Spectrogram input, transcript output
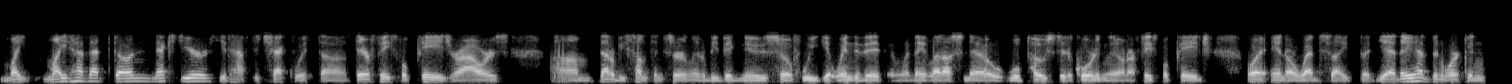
might might have that done next year. You'd have to check with uh, their Facebook page or ours um, that'll be something certainly it'll be big news so if we get wind of it and when they let us know we'll post it accordingly on our facebook page or, and our website. But yeah they have been working.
